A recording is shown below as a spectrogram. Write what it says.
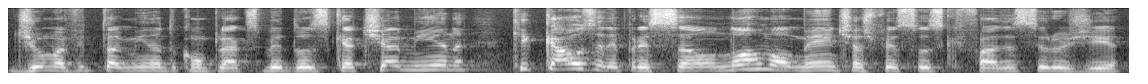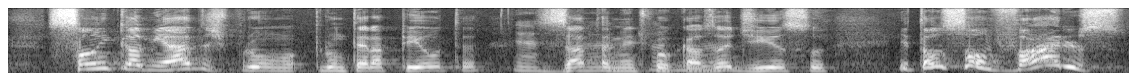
de uma vitamina do complexo B12, que é a tiamina, que causa depressão. Normalmente, as pessoas que fazem a cirurgia são encaminhadas para um, um terapeuta, uhum, exatamente por uhum. causa disso. Então, são vários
